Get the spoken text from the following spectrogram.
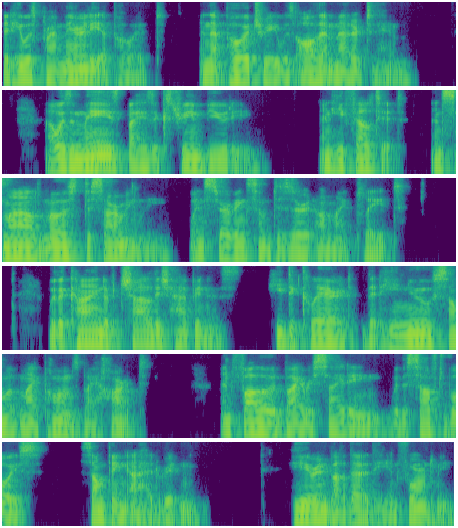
that he was primarily a poet and that poetry was all that mattered to him I was amazed by his extreme beauty, and he felt it and smiled most disarmingly when serving some dessert on my plate. With a kind of childish happiness, he declared that he knew some of my poems by heart, and followed by reciting with a soft voice something I had written. Here in Baghdad, he informed me,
